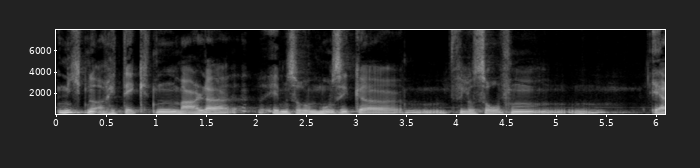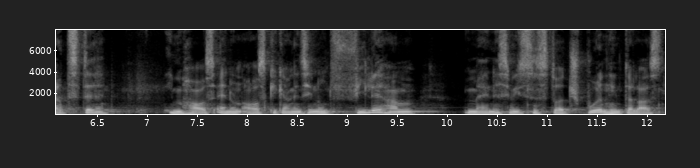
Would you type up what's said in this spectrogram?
nicht nur Architekten, Maler, ebenso Musiker, Philosophen, Ärzte im Haus ein- und ausgegangen sind und viele haben meines Wissens dort Spuren hinterlassen.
